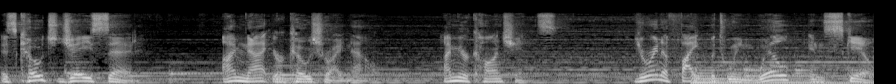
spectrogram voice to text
As Coach Jay said, I'm not your coach right now. I'm your conscience. You're in a fight between will and skill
